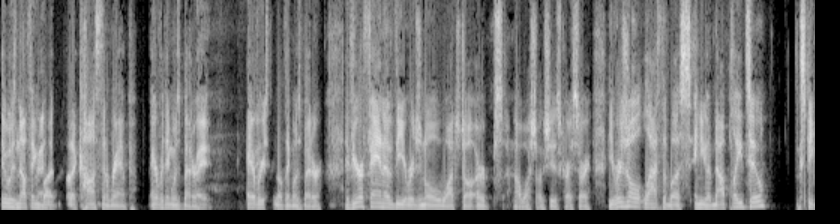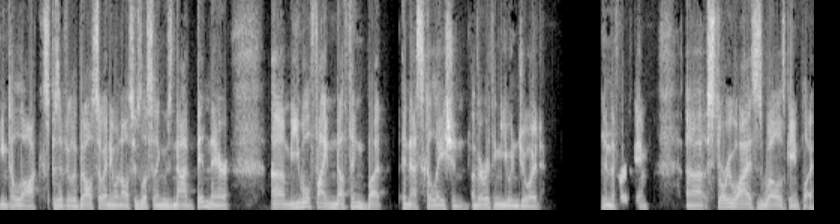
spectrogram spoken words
It was nothing Right. but but a constant ramp. Everything was better. Right? every single thing was better. If you're a fan of the original watchdog or not watchdog jesus christ sorry. The original last of us and you have not played two speaking to locke specifically but also anyone else who's listening who's not been there um, you will find nothing but an escalation of everything you enjoyed in the first game uh, story wise as well as gameplay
